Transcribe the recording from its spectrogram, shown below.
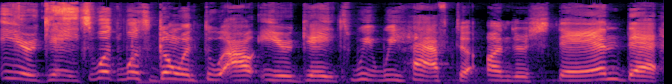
ear gates, what, what's going through our ear gates, we, we have to understand that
